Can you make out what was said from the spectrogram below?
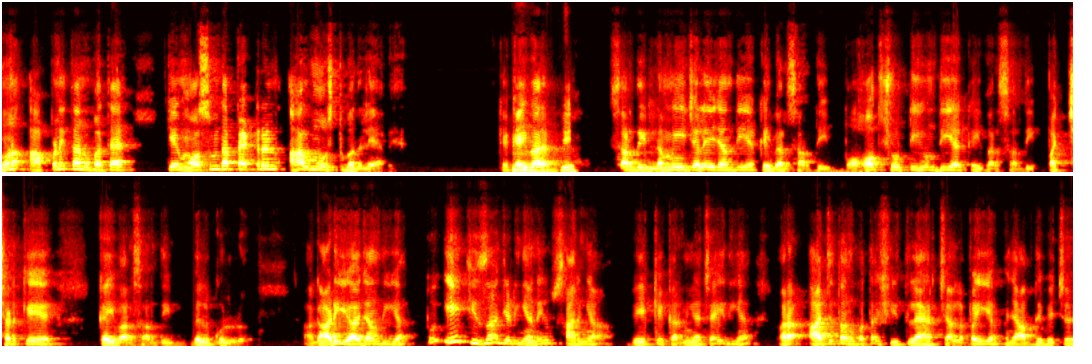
ਹੁਣ ਆਪਣੇ ਤੁਹਾਨੂੰ ਪਤਾ ਹੈ ਕਿ ਮੌਸਮ ਦਾ ਪੈਟਰਨ ਆਲਮੋਸਟ ਬਦਲਿਆ ਹੋਇਆ ਕਿ ਕਈ ਵਾਰ ਸਰਦੀ ਲੰਮੀ ਚਲੀ ਜਾਂਦੀ ਹੈ ਕਈ ਵਾਰ ਸਰਦੀ ਬਹੁਤ ਛੋਟੀ ਹੁੰਦੀ ਹੈ ਕਈ ਵਾਰ ਸਰਦੀ ਪਛੜ ਕੇ ਕਈ ਵਾਰ ਸਰਦੀ ਬਿਲਕੁਲ ਅਗਾੜੀ ਆ ਜਾਂਦੀ ਆ। ਤਾਂ ਇਹ ਚੀਜ਼ਾਂ ਜਿਹੜੀਆਂ ਨੇ ਉਹ ਸਾਰੀਆਂ ਵੇਖ ਕੇ ਕਰਨੀਆਂ ਚਾਹੀਦੀਆਂ। ਪਰ ਅੱਜ ਤੁਹਾਨੂੰ ਪਤਾ ਸ਼ੀਤ ਲਹਿਰ ਚੱਲ ਪਈ ਆ ਪੰਜਾਬ ਦੇ ਵਿੱਚ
